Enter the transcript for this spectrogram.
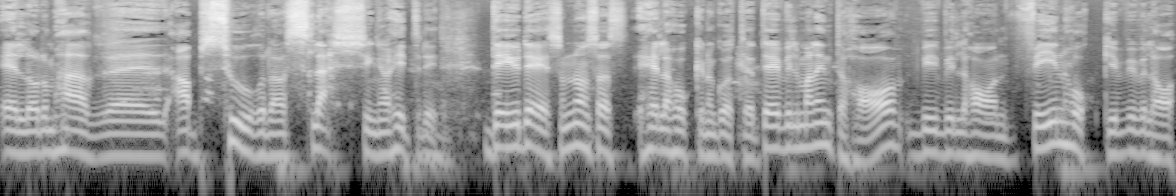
eller de här eh, absurda slashingar hit och dit. Det är ju det som någonstans hela hockeyn har gått till. Det vill man inte ha. Vi vill ha en fin hockey, vi vill ha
